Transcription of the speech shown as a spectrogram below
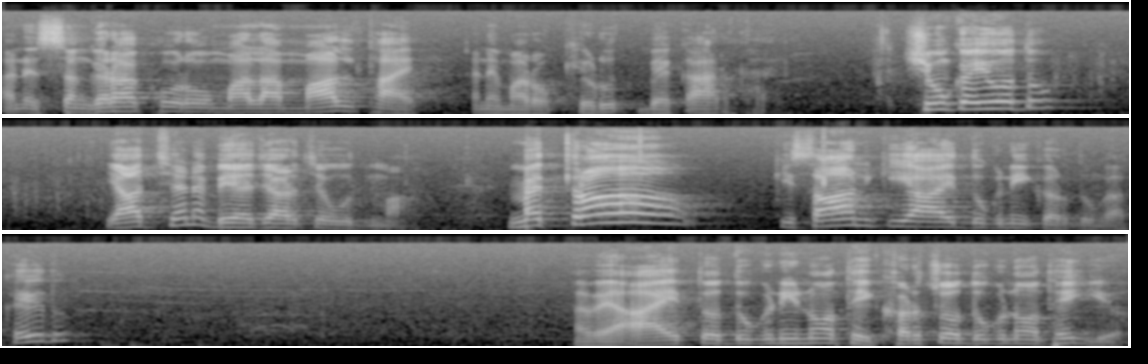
અને સંઘરાખોરો માલામાલ થાય અને મારો ખેડૂત બેકાર થાય. શું કહ્યું હતું? યાદ છે ને બે હજાર ચૌદમાં? મેં ત્રણ કિસાન કી આય દુગની કર દૂંગા કહ્યું હતું હવે આય તો દુગની ન થઈ ખર્ચો દુગનો થઈ ગયો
